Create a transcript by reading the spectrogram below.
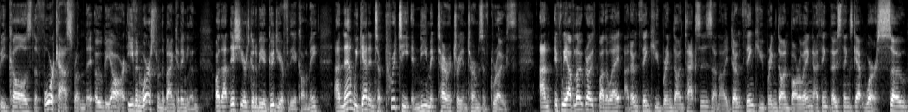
because the forecasts from the OBR, even worse from the Bank of England, are that this year is going to be a good year for the economy. And then we get into pretty anemic territory in terms of growth. And if we have low growth, by the way, I don't think you bring down taxes and I don't think you bring down borrowing. I think those things get worse. So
